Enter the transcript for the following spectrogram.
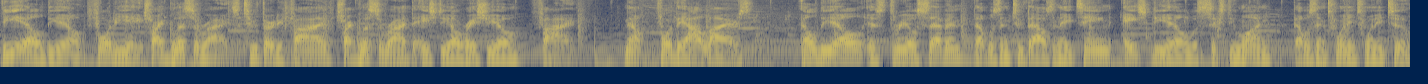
VLDL 48, triglycerides 235, triglyceride to HDL ratio 5. Now, for the outliers, LDL is 307, that was in 2018. HDL was 61, that was in 2022.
